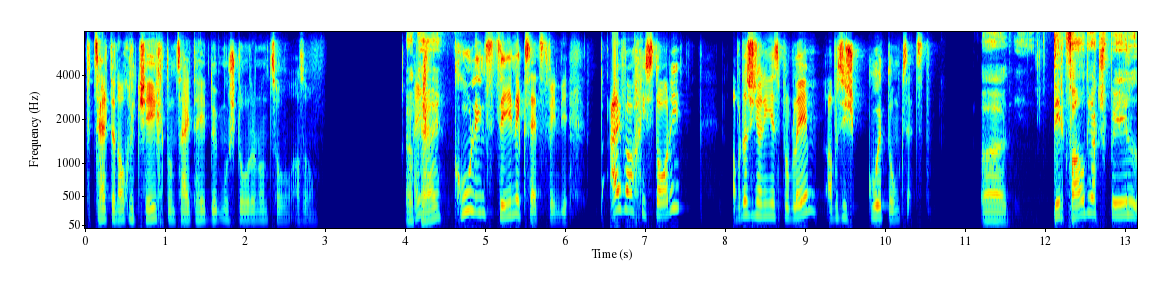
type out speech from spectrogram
erzählt dann auch ein Geschichte und sagt, hey, dort musst du und so. Also, okay. Cool in Szene gesetzt, finde ich. Einfache Story, aber das ist ja nie ein Problem, aber es ist gut umgesetzt. Äh, dir gefällt ja das Spiel,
